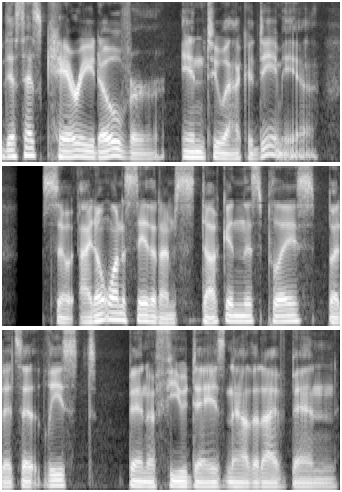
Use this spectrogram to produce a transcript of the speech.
this has carried over into academia. So I don't want to say that I'm stuck in this place, but it's at least been a few days now that I've been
